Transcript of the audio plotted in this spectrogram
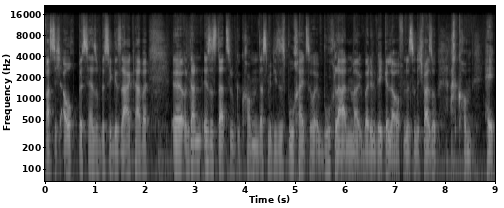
was ich auch bisher so ein bisschen gesagt habe. Äh, und dann ist es dazu gekommen, dass mir dieses Buch halt so im Buchladen mal über den Weg gelaufen ist. Und ich war so, ach komm, hey,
